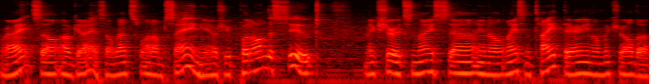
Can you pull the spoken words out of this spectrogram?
Right? So, okay, so that's what I'm saying here. Is you put on the suit, make sure it's nice, uh, you know, nice and tight there, you know, make sure all the,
